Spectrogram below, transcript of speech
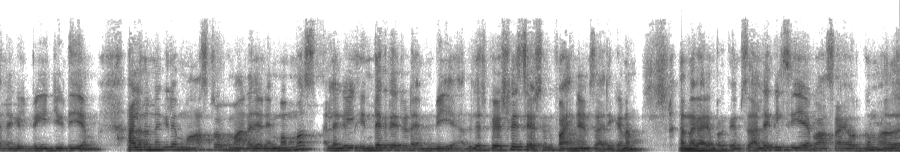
അല്ലെങ്കിൽ പി ജി ഡി എം അല്ലെന്നുണ്ടെങ്കിൽ master of management M M S അല്ലെങ്കിൽ ഇന്റഗ്രേറ്റഡ് എം ബി എ അതിൽ സ്പെഷ്യലൈസേഷൻ ഫൈനാൻസ് ആയിരിക്കണം എന്ന കാര്യം പ്രത്യേകിച്ച്. അല്ലെങ്കിൽ സി എ പാസ്സായവർക്കും അത്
